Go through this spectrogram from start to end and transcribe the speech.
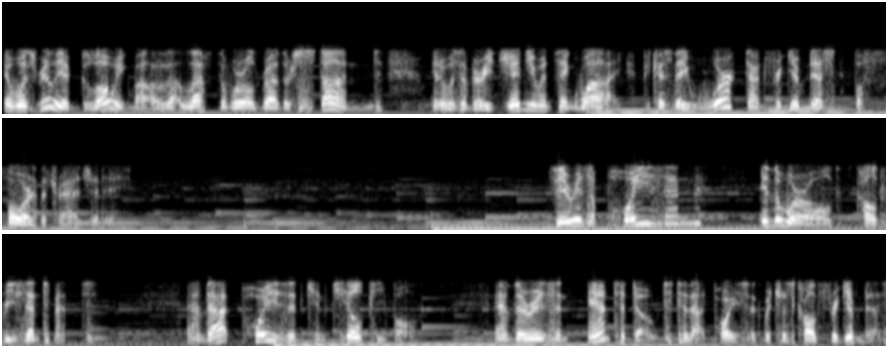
it was really a glowing model that left the world rather stunned. It was a very genuine thing. Why? Because they worked on forgiveness before the tragedy. There is a poison in the world called resentment. And that poison can kill people. And there is an antidote to that poison, which is called forgiveness.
